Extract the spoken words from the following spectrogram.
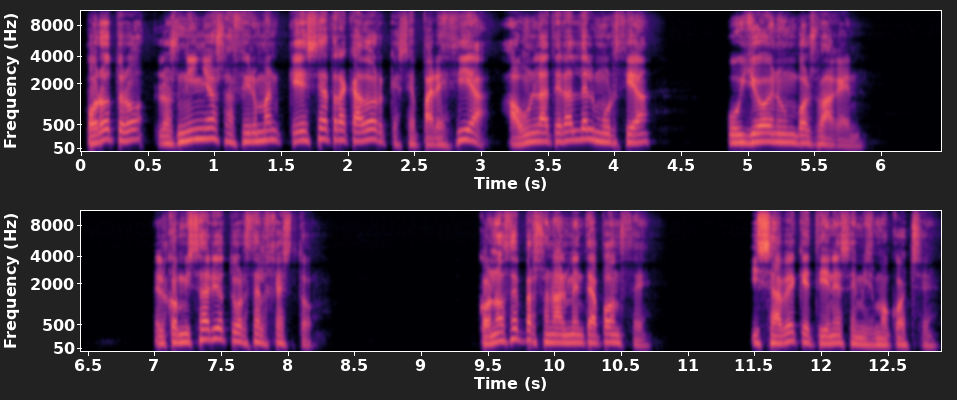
Por otro, los niños afirman que ese atracador que se parecía a un lateral del Murcia huyó en un Volkswagen. El comisario tuerce el gesto. Conoce personalmente a Ponce y sabe que tiene ese mismo coche.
